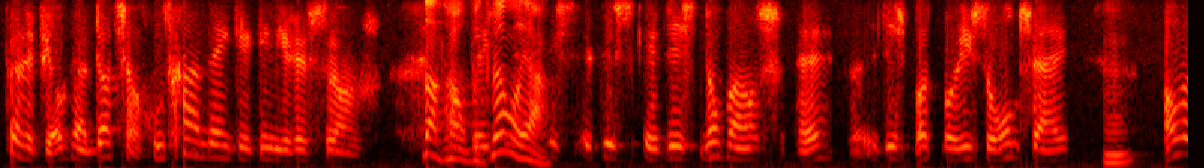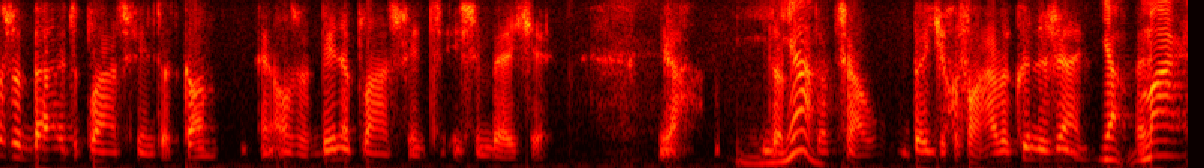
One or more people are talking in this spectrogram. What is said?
Dat heb je ook. Nou, dat zou goed gaan, denk ik, in die restaurants. Dat hoop ik wel, ja. Het is, het is, het is nogmaals, hè, het is wat Maurice de Hond zei. Alles wat buiten plaatsvindt, dat kan. En als het binnen plaatsvindt, is een beetje... Ja, dat, Ja. dat zou een beetje gevaarlijk kunnen zijn. Ja, maar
